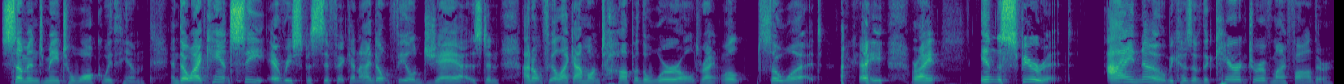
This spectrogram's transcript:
summoned me to walk with him. And though I can't see every specific and I don't feel jazzed and I don't feel like I'm on top of the world, right? Well, so what? Okay? Right? In the spirit, I know because of the character of my father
